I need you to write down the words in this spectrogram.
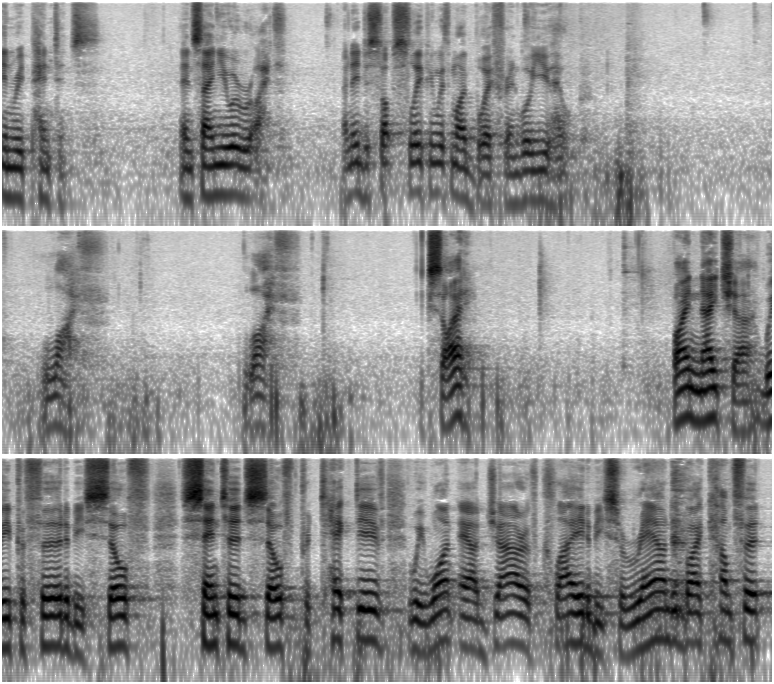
in repentance and saying, You were right. I need to stop sleeping with my boyfriend. Will you help? Life. Life. Exciting. By nature, we prefer to be self centered, self protective. We want our jar of clay to be surrounded by comfort.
